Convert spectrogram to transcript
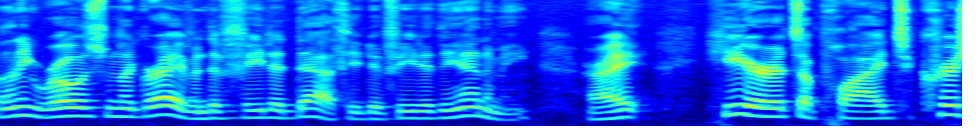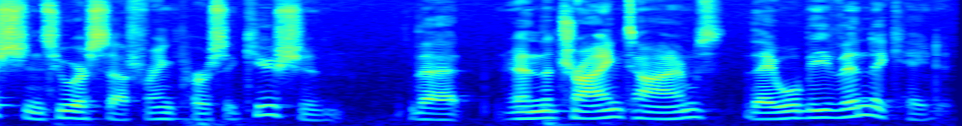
but then he rose from the grave and defeated death. He defeated the enemy, right? Here it's applied to Christians who are suffering persecution. That in the trying times they will be vindicated,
